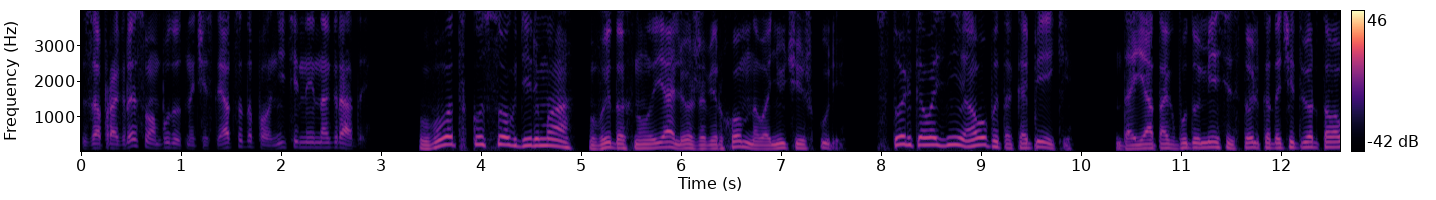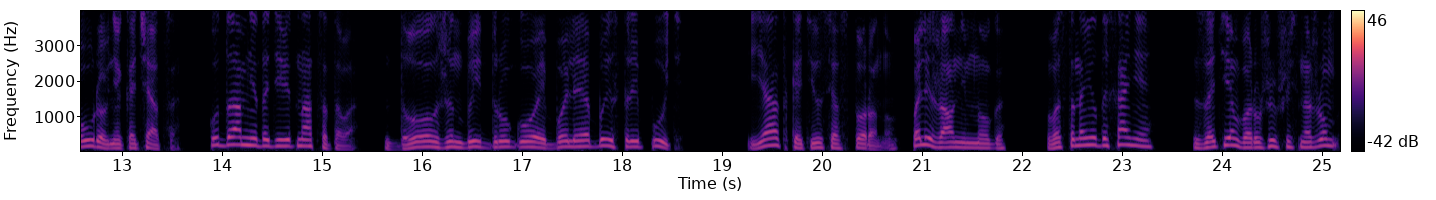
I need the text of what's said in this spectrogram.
За прогресс вам будут начисляться дополнительные награды. Вот кусок дерьма, выдохнул я, лежа верхом на вонючей шкуре. Столько возни, а опыта копейки. Да я так буду месяц только до четвертого уровня качаться. Куда мне до девятнадцатого? Должен быть другой, более быстрый путь. Я откатился в сторону, полежал немного, восстановил дыхание, затем, вооружившись ножом,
